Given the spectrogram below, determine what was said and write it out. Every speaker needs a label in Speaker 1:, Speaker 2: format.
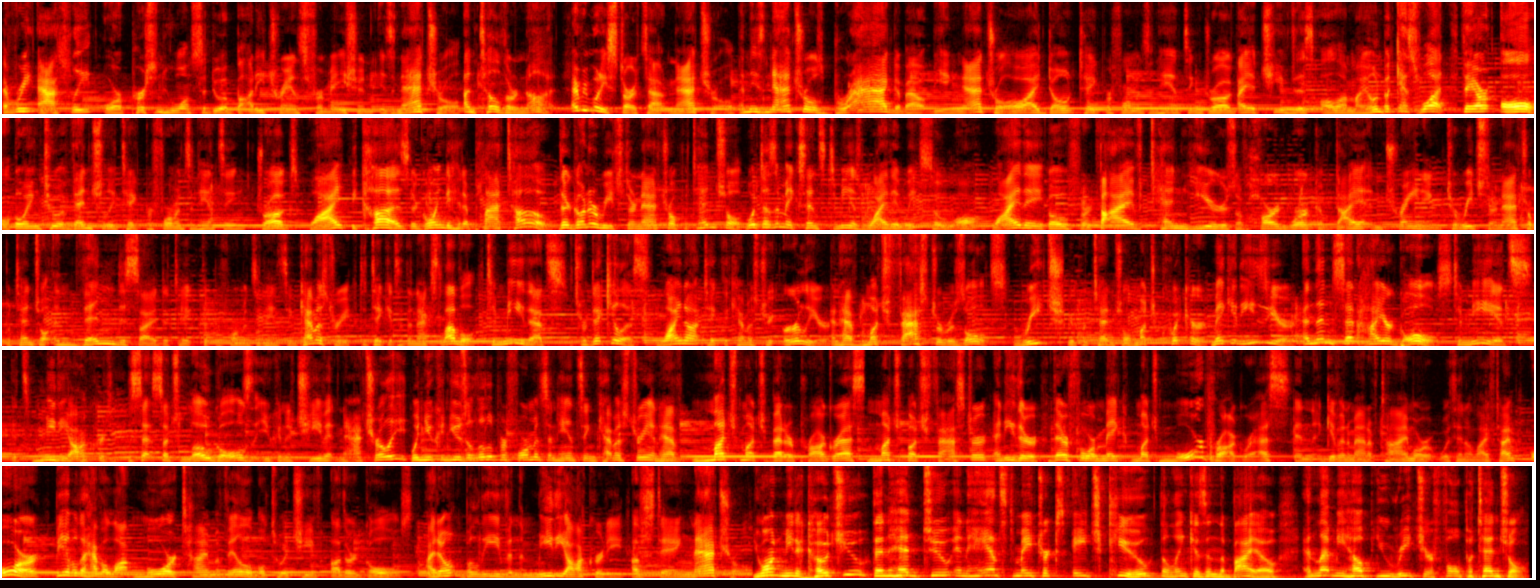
Speaker 1: Every athlete or person who wants to do a body transformation is natural until they're not. Everybody starts out natural, and these naturals brag about being natural. Oh, I don't take performance enhancing drugs. I achieved this all on my own. But guess what? They are all going to eventually take performance enhancing drugs. Why? Because they're going to hit a plateau. They're going to reach their natural potential. What doesn't make sense to me is why they wait so long. Why they go for five, ten years of hard work of diet and training to reach their natural potential and then decide to take the performance enhancing chemistry to take it to the next level. To me, that's it's ridiculous. Why not take the chemistry earlier and have much faster results? Reach your potential much quicker, make it easier, and then set higher goals. To me, it's it's mediocrity to set such low goals that you can achieve it naturally when you can use a little performance enhancing chemistry and have much much better progress, much much faster, and either therefore make much more progress in a given amount of time or within a lifetime, or be able to have a lot more time available to achieve other goals. I don't believe in the mediocrity of staying natural. You want me to coach you? Then head to Enhanced Matrix HQ, the link is in the bio, and let me help you reach your full potential.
